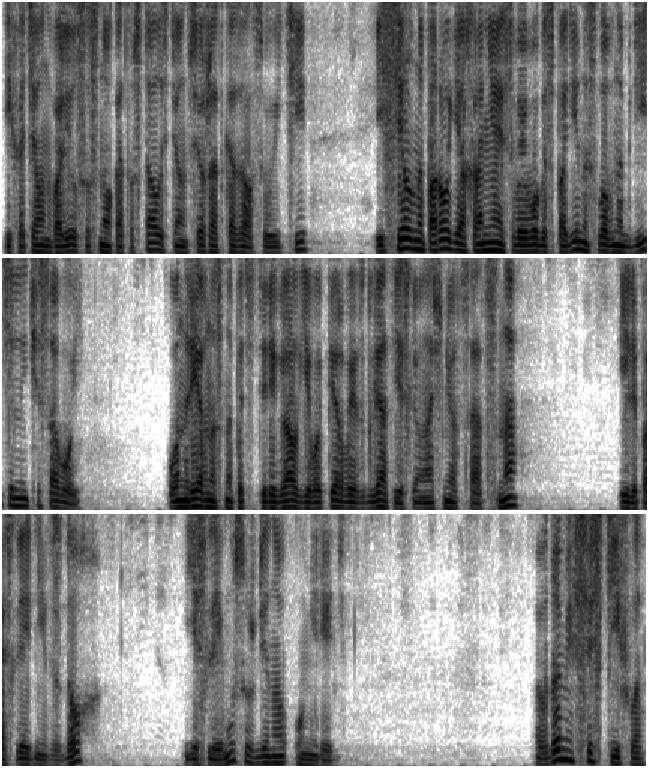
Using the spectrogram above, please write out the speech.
И хотя он валился с ног от усталости, он все же отказался уйти и сел на пороге, охраняя своего господина, словно бдительный часовой. Он ревностно подстерегал его первый взгляд, если он начнется от сна, или последний вздох, если ему суждено умереть. В доме все стихло.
